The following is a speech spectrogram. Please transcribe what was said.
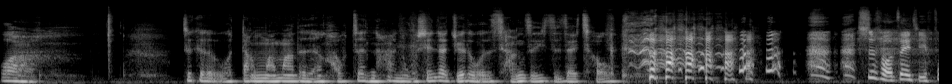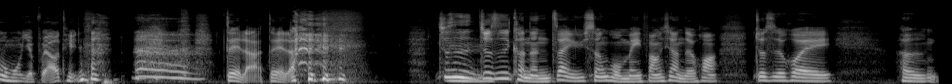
哇。这个我当妈妈的人好震撼，我现在觉得我的肠子一直在抽。是否这一集父母也不要听？对了，对了，就是就是可能在于生活没方向的话，就是会很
